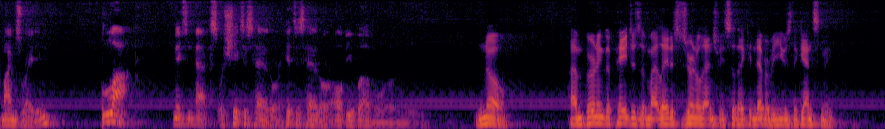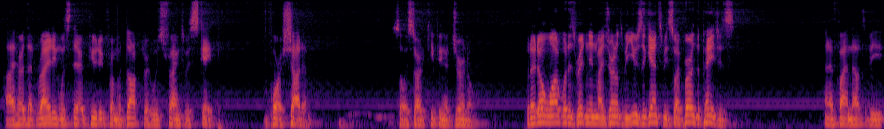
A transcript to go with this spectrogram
mimes writing, block, makes an X, or shakes his head, or hits his head, or all of the above, or. No. I'm burning the pages of my latest journal entries so they can never be used against me. I heard that writing was therapeutic from a doctor who was trying to escape before I shot him. So I started keeping a journal. But I don't want what is written in my journal to be used against me, so I burned the pages. And I find that to be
